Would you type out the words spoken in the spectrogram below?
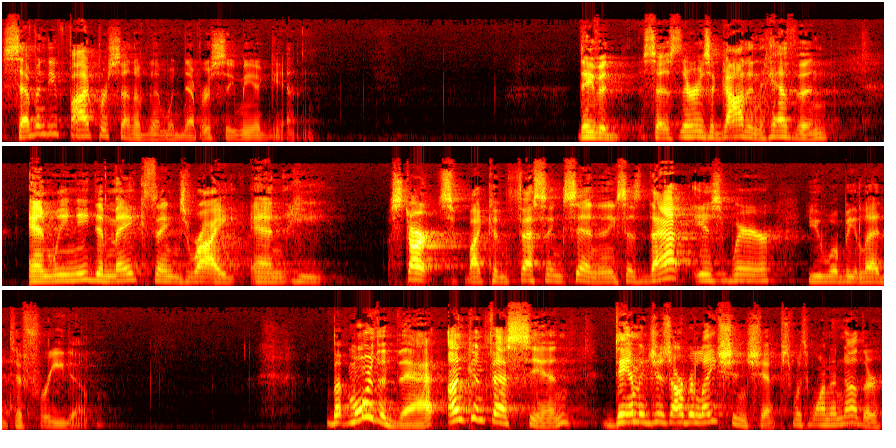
75% of them would never see me again. David says, There is a God in heaven and we need to make things right. And he starts by confessing sin. And he says, That is where you will be led to freedom. But more than that, unconfessed sin damages our relationships with one another.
